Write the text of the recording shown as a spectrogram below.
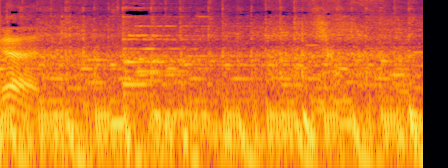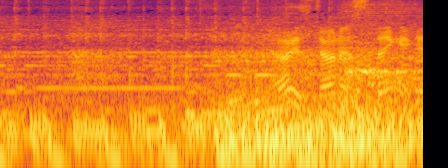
Good. Oh, he's doing his thing again.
